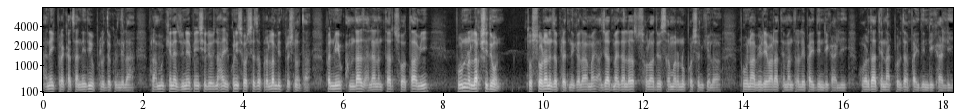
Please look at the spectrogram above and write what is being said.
अनेक प्रकारचा निधी उपलब्ध करून दिला. प्रामुख्याने जुन्या पेन्शन योजना हा एकोणीस वर्षाचा प्रलंबित प्रश्न होता. पण मी आमदार झाल्यानंतर स्वतः मी पूर्ण लक्ष देऊन तो सोडवण्याचा प्रयत्न केला. मग आझाद मैदानला सोळा दिवस समरण उपोषण केलं. पुन्हा भिडेवाडा ते मंत्रालय पायी दिंडी काढली. वर्धा ते नागपूर पायी दिंडी काढली.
